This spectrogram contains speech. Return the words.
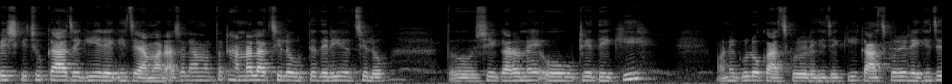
বেশ কিছু কাজ এগিয়ে রেখেছে আমার। আসলে আমার তো ঠান্ডা লাগছিল, উঠতে দেরি হচ্ছিল। তো সেই কারণে ও উঠে দেখি অনেকগুলো কাজ করে রেখেছে। কি কাজ করে রেখেছে,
